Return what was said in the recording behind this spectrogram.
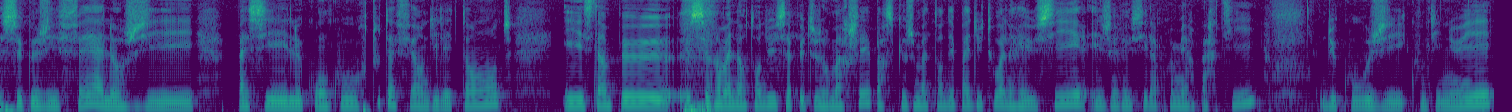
ce que j'ai fait. Alors j'ai passé le concours tout à fait en dilettante. Et c'est un peu, sur un malentendu, ça peut toujours marcher parce que je ne m'attendais pas du tout à le réussir et j'ai réussi la première partie. Du coup, j'ai continué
